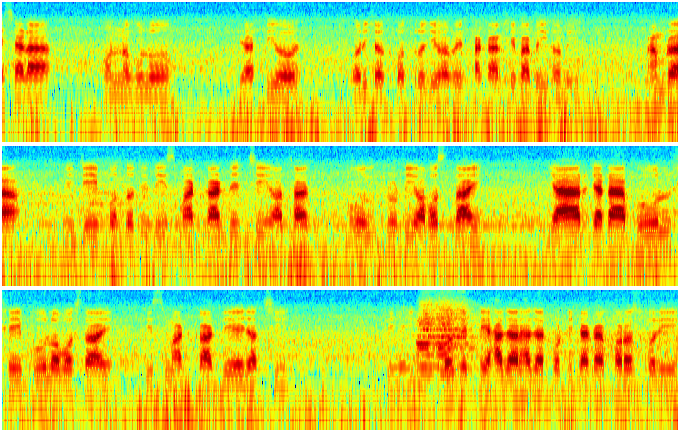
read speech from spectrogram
এছাড়া অন্যগুলো জাতীয় পরিচয়পত্র যেভাবে থাকার সেভাবেই হবে। আমরা এই যে পদ্ধতিতে স্মার্ট কার্ড দিচ্ছি, অর্থাৎ ভুল ত্রুটি অবস্থায়। যার যেটা ভুল, সেই ভুল অবস্থায় স্মার্ট কার্ড দিয়ে যাচ্ছি। এই প্রজেক্টে হাজার হাজার কোটি টাকা খরচ করি,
